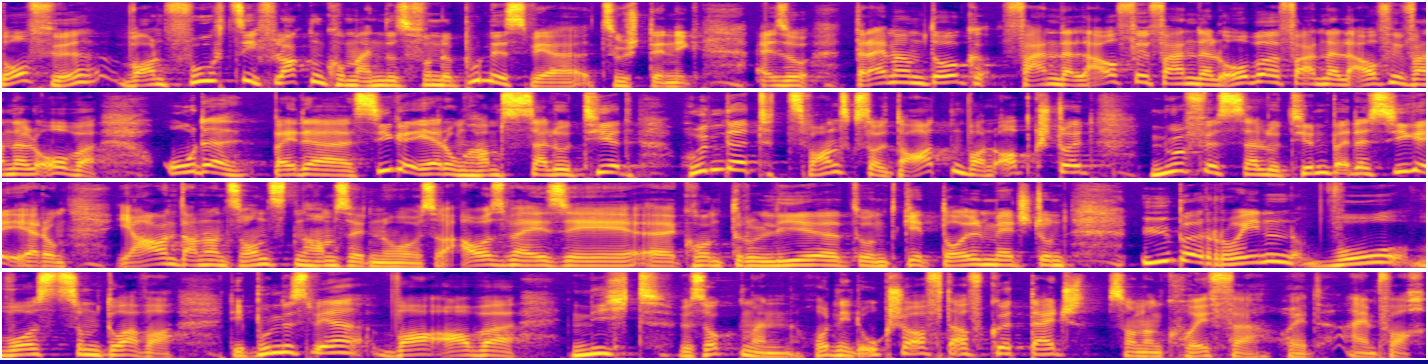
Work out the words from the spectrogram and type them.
dafür waren 50 Flaggenkommandos von der Bundeswehr zuständig. Also dreimal am Tag, Fandal laufe, Fandal ober, Fandal laufe, Fandal ober. Oder bei der Siegerehrung haben sie salutiert. 120 Soldaten waren abgestellt, nur fürs Salutieren bei der Siegerehrung. Ja, und dann ansonsten haben sie halt noch so Ausweise äh, kontrolliert und gedolmetscht und überall, wo was zum Tor war. Die Bundeswehr war aber nicht, wie sagt man, hat nicht angeschafft auf gut Deutsch, sondern Käufer halt einfach einfach.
